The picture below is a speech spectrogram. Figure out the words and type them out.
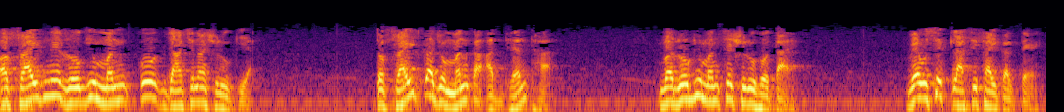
और फ्राइड ने रोगी मन को जांचना शुरू किया। तो फ्राइड का जो मन का अध्ययन था, वह रोगी मन से शुरू होता है। वे उसे क्लासिफाई करते हैं।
